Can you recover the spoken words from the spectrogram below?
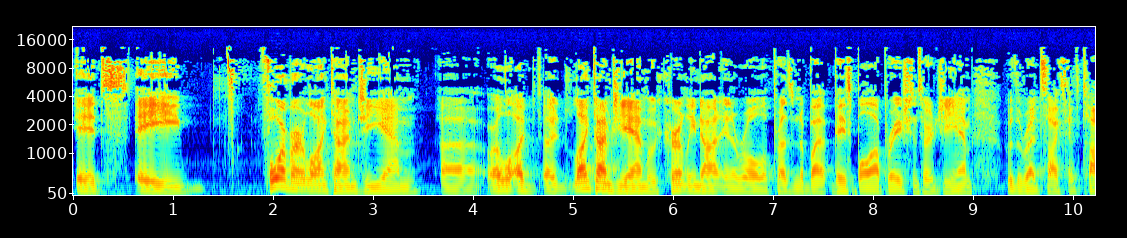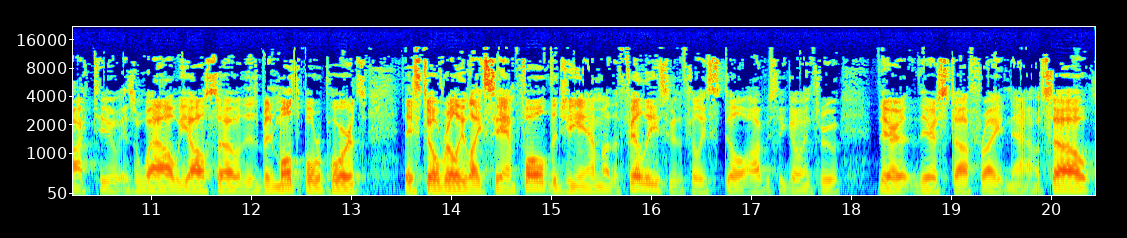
it's a former longtime GM uh, or a, a longtime GM who's currently not in a role of president of baseball operations or GM, who the Red Sox have talked to as well. We also, there's been multiple reports. They still really like Sam Fuld, the GM of the Phillies, who the Phillies still obviously going through their, their stuff right now. So,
